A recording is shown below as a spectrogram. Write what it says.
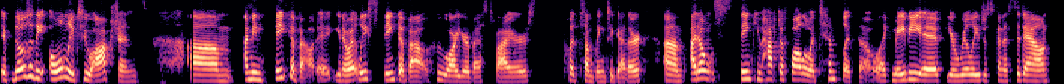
If those are the only two options, um, I mean, think about it. You know, at least think about who are your best buyers, put something together. Um, I don't think you have to follow a template though. Like maybe if you're really just going to sit down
